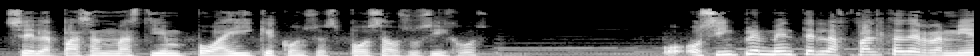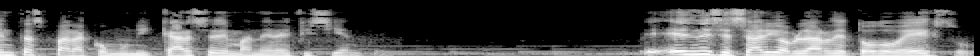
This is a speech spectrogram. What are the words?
se la pasan más tiempo ahí que con su esposa o sus hijos? O, simplemente la falta de herramientas para comunicarse de manera eficiente. E, es necesario hablar de todo eso.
